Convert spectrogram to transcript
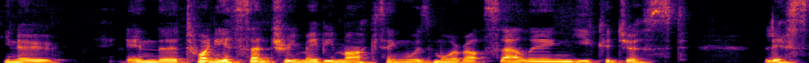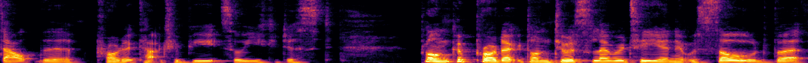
you know in the 20th century maybe marketing was more about selling. You could just list out the product attributes or you could just plonk a product onto a celebrity and it was sold. But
